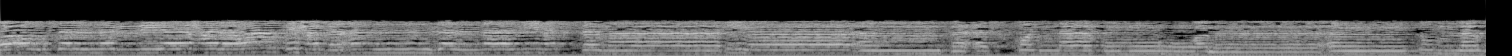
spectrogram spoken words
وَأَرْسَلْنَا الرِّيَاحَ لَوَاقِحَ فَأَنزَلْنَا فَأَسْقَيْنَاكُمُوهُ وَمَا أَنتُمْ لَهُ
